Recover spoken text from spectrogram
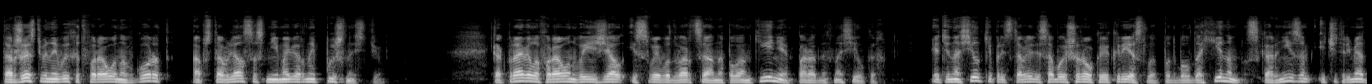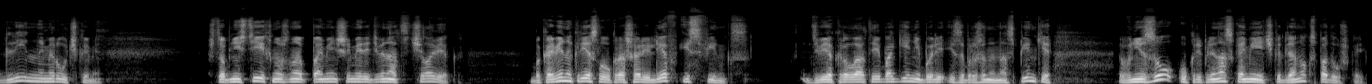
Торжественный выход фараона в город обставлялся с неимоверной пышностью. Как правило, фараон выезжал из своего дворца на паланкине, парадных носилках. Эти носилки представляли собой широкое кресло под балдахином с карнизом и четырьмя длинными ручками. Чтобы нести их, нужно по меньшей мере 12 человек. Боковины кресла украшали лев и сфинкс. Две крылатые богини были изображены на спинке, внизу укреплена скамеечка для ног с подушкой.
